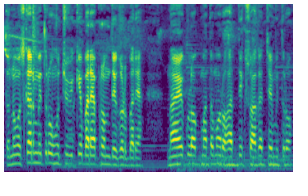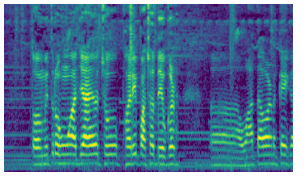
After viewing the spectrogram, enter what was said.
તો નમસ્કાર મિત્રો હું છું વિકે બર્યા ફ્રોમ દેવગઢ બર્યા નવા એક બ્લોગમાં તમારું હાર્દિક સ્વાગત છે મિત્રો. તો મિત્રો હું આજે આવ્યો છું ફરી પાછો દેવગઢ વાતાવરણ કંઈક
